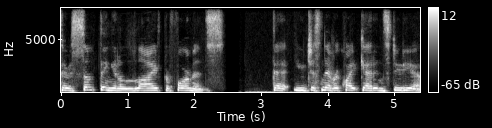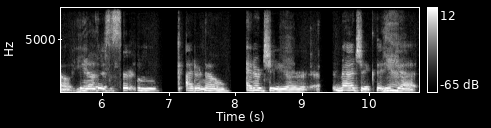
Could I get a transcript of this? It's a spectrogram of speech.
there's something in a live performance that you just never quite get in studio. Yeah. You know, there's a certain, I don't know, energy or magic that Yeah. you get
